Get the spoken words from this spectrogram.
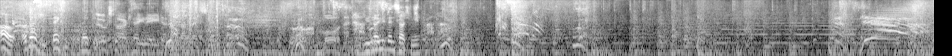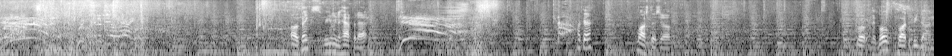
Oh, oh, thank you, thank you, thank you. Looks like they need another lesson. I'm more than happy. You know you didn't touch me. Oh, thanks for giving me half of that. Okay. Watch this, y'all. Look, they're both about to be done.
